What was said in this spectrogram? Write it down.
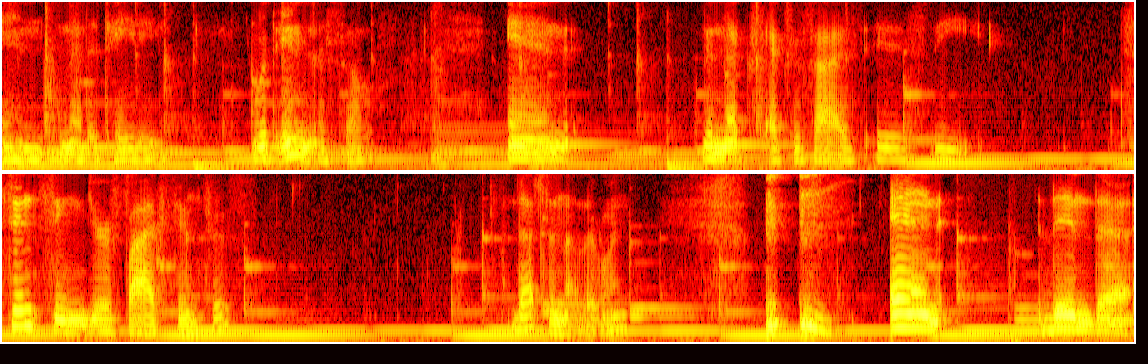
and meditating within yourself. And the next exercise is the sensing your five senses. That's another one. and then the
